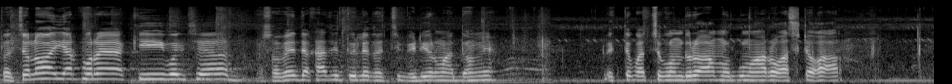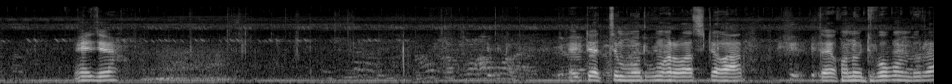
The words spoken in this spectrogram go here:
তো চলো ইয়ার পরে কি বলছে সবাই দেখাচ্ছি তুলে ধরছি ভিডিওর মাধ্যমে। দেখতে পাচ্ছ বন্ধুরা মুরগুমার ওয়াচ টাওয়ার এই যে। এটা হচ্ছে মুরগুমার ওয়াচ টাওয়ার তো এখন উঠবো বন্ধুরা।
